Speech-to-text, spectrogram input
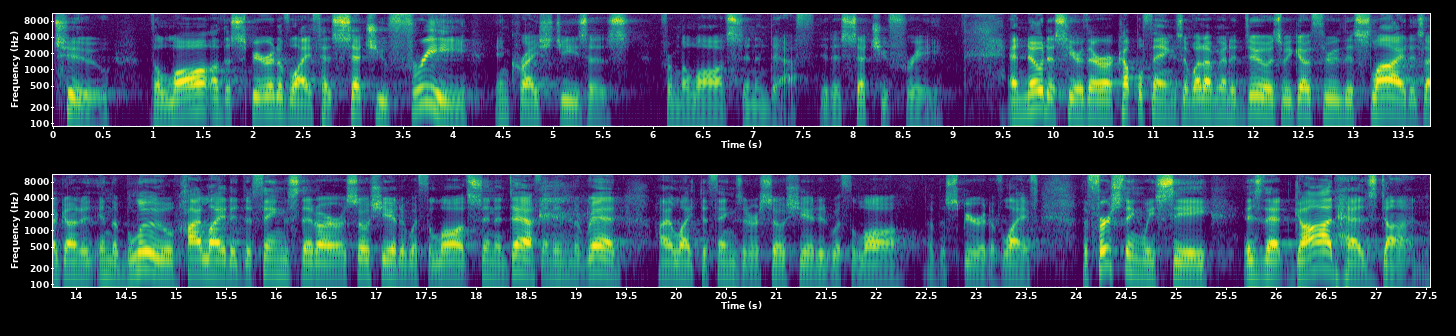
2 the law of the Spirit of life has set you free in Christ Jesus from the law of sin and death. It has set you free. And notice here, there are a couple things. And what I'm going to do as we go through this slide is I'm going to, in the blue, highlighted the things that are associated with the law of sin and death, and in the red, highlight the things that are associated with the law of the Spirit of life. The first thing we see is that God has done,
